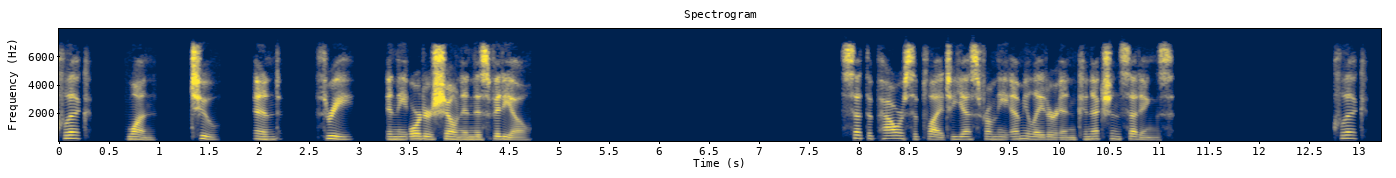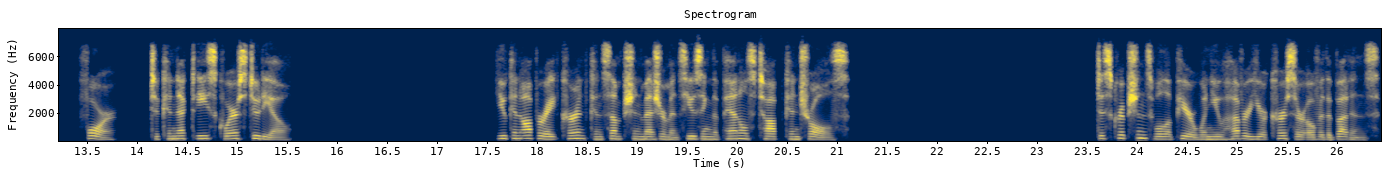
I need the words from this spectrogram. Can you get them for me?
Click 1, 2, and 3 in the order shown in this video. Set the power supply to yes from the emulator in connection settings. Click 4 to connect eSquare Studio. You can operate current consumption measurements using the panel's top controls. Descriptions will appear when you hover your cursor over the buttons.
